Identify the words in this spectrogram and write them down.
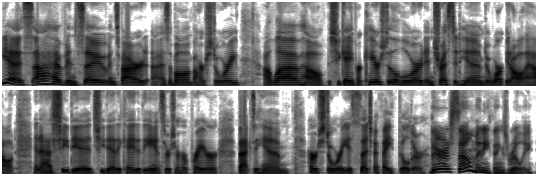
Yes, I have been so inspired uh, as a mom by her story. I love how she gave her cares to the Lord and trusted Him to work it all out. And as she did, she dedicated the answer to her prayer back to Him. Her story is such a faith builder. There are so many things, really.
